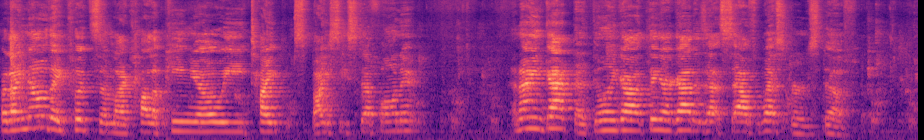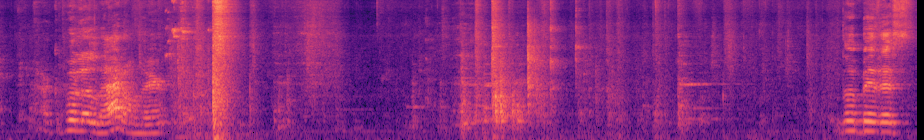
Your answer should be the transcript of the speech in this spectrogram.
But I know they put some like jalapeno-y type spicy stuff on it. And I ain't got that. The only got, thing I got is that Southwestern stuff. I could put a little of that on there. A little bit of this,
